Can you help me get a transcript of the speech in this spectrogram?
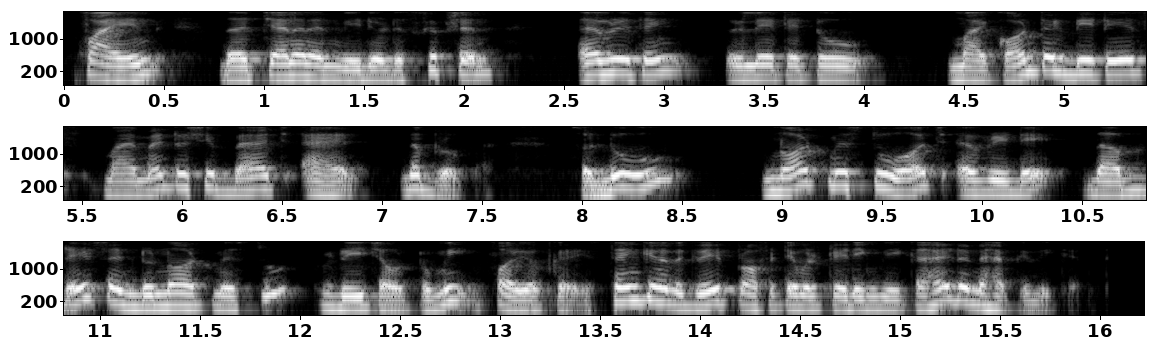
find the channel and video description, everything related to my contact details, my mentorship batch, and the broker. So do not miss to watch every day the updates and do not miss to reach out to me for your queries. Thank you. Have a great profitable trading week ahead and a happy weekend.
